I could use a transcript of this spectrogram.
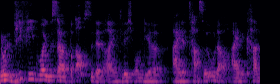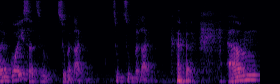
Nun, wie viel Guayusa brauchst du denn eigentlich, um dir eine Tasse oder auch eine Kanne Guayusa zu, zu bereiten? Ähm,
